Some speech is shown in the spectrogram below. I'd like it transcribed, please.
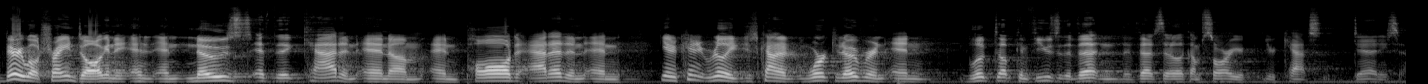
very well trained dog and, and, and nosed at the cat and, and, um, and pawed at it and, and you know, really just kind of worked it over and, and looked up confused at the vet. And the vet said, Look, I'm sorry, your, your cat's dead. He said,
